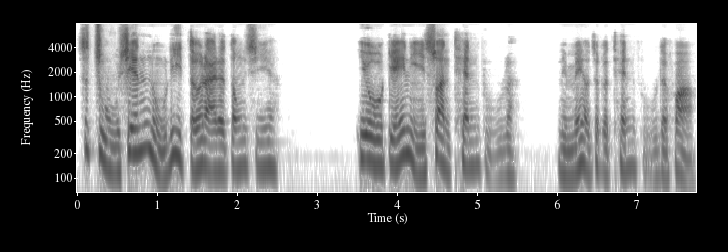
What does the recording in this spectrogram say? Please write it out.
是祖先努力得来的东西呀。有给你算天福了，你没有这个天福的话，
